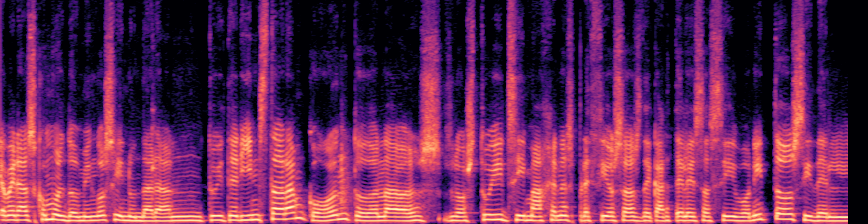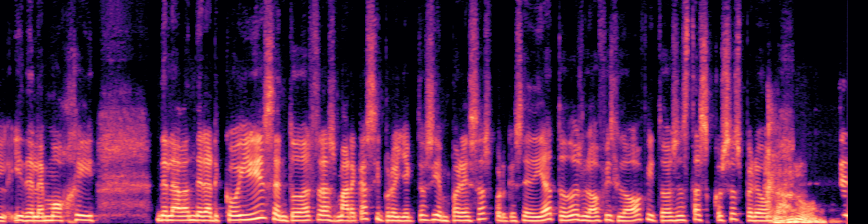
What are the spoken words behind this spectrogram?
Ya verás cómo el domingo se inundarán Twitter e Instagram con todos los, los tweets e imágenes preciosas de carteles así bonitos y del, y del emoji de la bandera arcoíris en todas las marcas y proyectos y empresas, porque ese día todo es love is love y todas estas cosas, pero Claro. te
